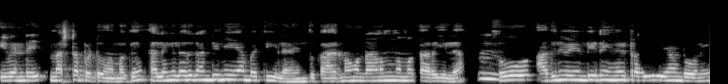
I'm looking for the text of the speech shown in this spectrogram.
ഇവന്റ് നഷ്ടപ്പെട്ടു നമുക്ക്. അല്ലെങ്കിൽ അത് കണ്ടിന്യൂ ചെയ്യാൻ പറ്റിയില്ല. എന്ത് കാരണം കൊണ്ടാണെന്ന് നമുക്കറിയില്ല. സോ അതിനു വേണ്ടിയിട്ട് ഇങ്ങനെ ട്രൈ ചെയ്യാൻ തോന്നി.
